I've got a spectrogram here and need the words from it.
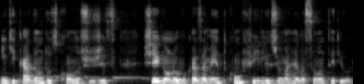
em que cada um dos cônjuges chega a um novo casamento com filhos de uma relação anterior.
